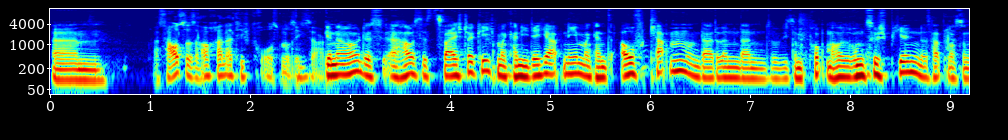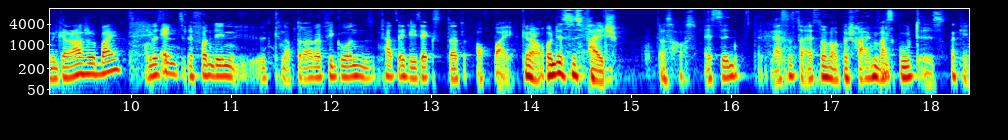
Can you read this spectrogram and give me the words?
Ähm, Das Haus ist auch relativ groß, muss ich sagen. genau, das äh, Haus ist zweistöckig. Man kann die Dächer abnehmen, man kann es aufklappen, um da drin dann so wie so ein Puppenhaus rumzuspielen. Das hat noch so eine Garage dabei. Und es sind äh, von den äh, knapp 300 Figuren tatsächlich sechs da auch bei. Genau, und es ist falsch, das Haus. Es sind, lass uns da erst nochmal beschreiben, was gut ist. Okay.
